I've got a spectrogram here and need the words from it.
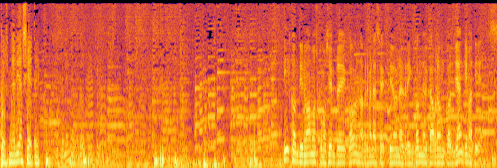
pues media 7. Ya tenemos dos dígitos. Y continuamos como siempre con la primera sección, el rincón del cabrón con Yankee Matías.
